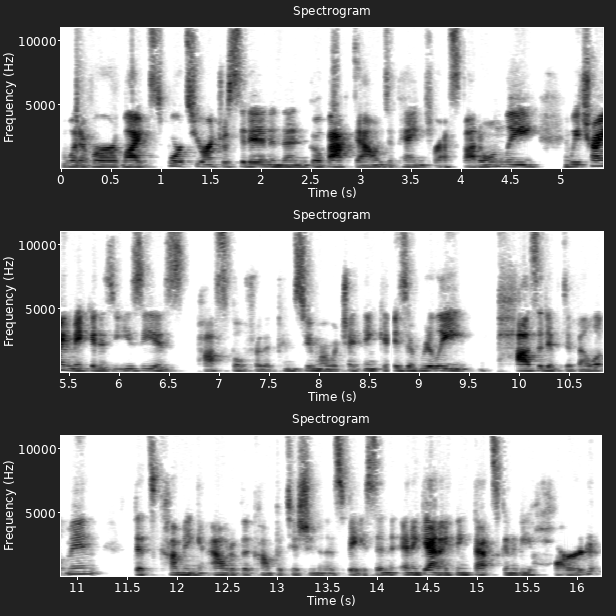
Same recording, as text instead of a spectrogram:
whatever live sports you're interested in, and then go back down to paying for SVOD only. We try and make it as easy as possible for the consumer, which I think is a really positive development that's coming out of the competition in the space. And, and again, I think that's going to be hard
